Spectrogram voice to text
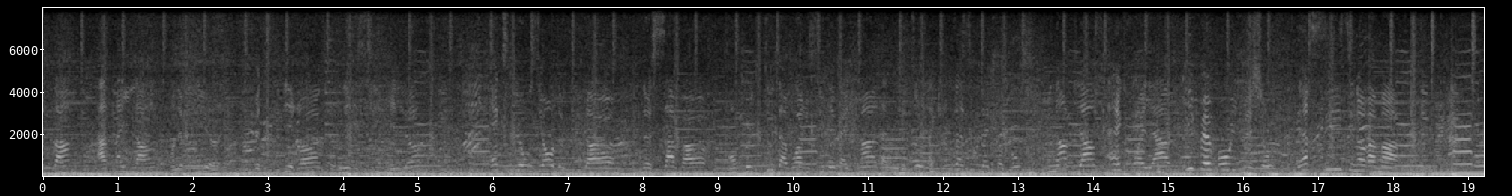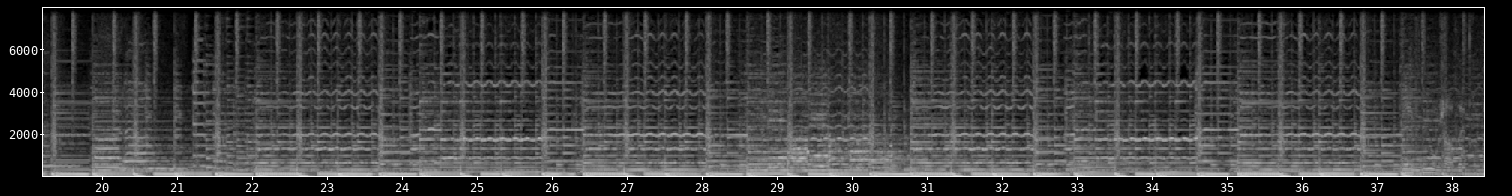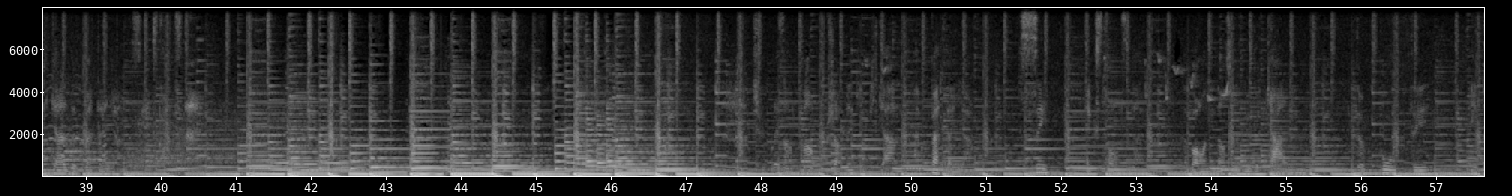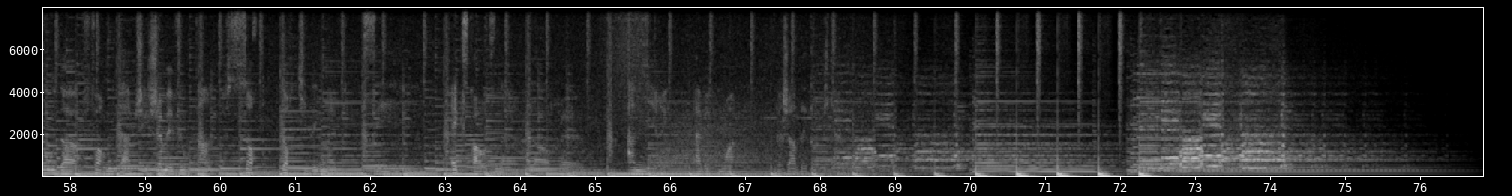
à Thaïlande. On a pris euh, une petite pirogue pour venir ici. Et là, explosion de couleurs, de saveurs. On peut tout avoir ici, des vêtements, de la nourriture, de la crème glacée ou de. Une ambiance incroyable. Il fait beau, il fait chaud. Merci, Cinorama. C'est extraordinaire. D'abord, on est dans un lieu de calme, de beauté et d'odeurs formidables. J'ai jamais vu autant de sortes d'orchidées de ma vie. C'est extraordinaire. Alors, euh, admirez avec moi le jardin tropical.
